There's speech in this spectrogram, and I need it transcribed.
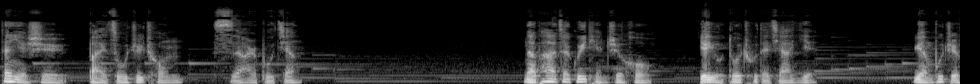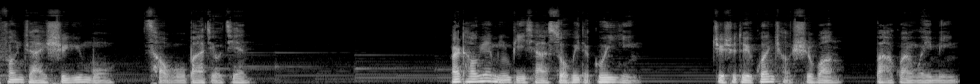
但也是百足之虫，死而不僵。哪怕在归田之后，也有多出的家业，远不止方宅十余亩，草屋八九间。而陶渊明笔下所谓的归隐，只是对官场失望，罢官为民，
